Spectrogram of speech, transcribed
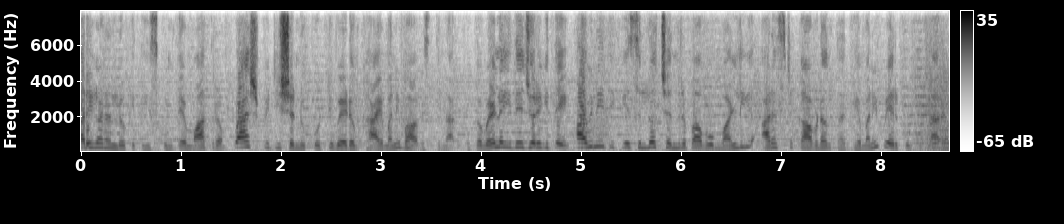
పరిగణనలోకి తీసుకుంటే మాత్రం క్వాష్ పిటిషన్ను కొట్టివేయడం ఖాయమని భావిస్తున్నారు. ఒకవేళ ఇదే జరిగితే అవినీతి కేసుల్లో చంద్రబాబు మళ్ళీ అరెస్ట్ కావడం తథ్యమని పేర్కొంటున్నారు.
